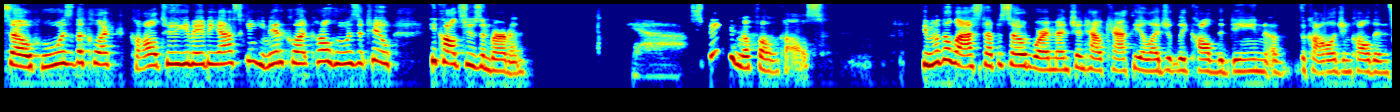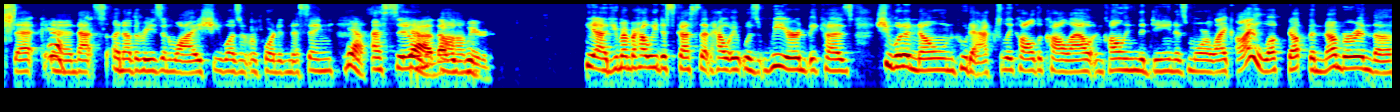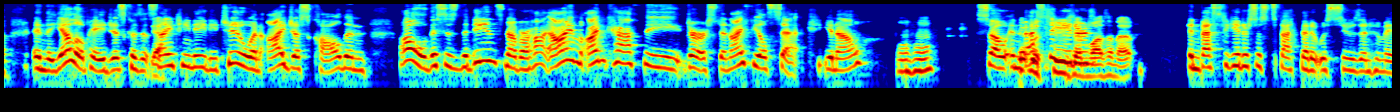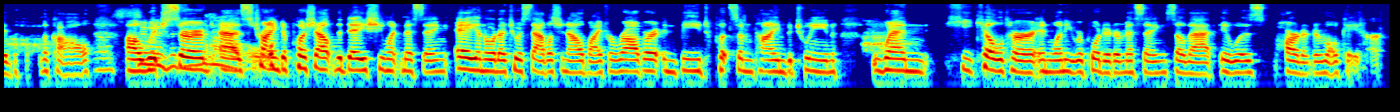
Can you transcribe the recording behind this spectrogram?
So, who was the collect call to? You may be asking. He made a collect call. Who was it to? He called Susan Berman. Yeah. Speaking of phone calls, remember the last episode where I mentioned how Kathy allegedly called the dean of the college and called in sick, Yeah. and that's another reason why she wasn't reported missing Yes. as soon. Yeah, that was Um, weird. Yeah, do you remember how we discussed that? How it was weird because she would have known who to actually call to call out, and calling the dean is more like I looked up the number in the in the yellow pages because it's Yeah. 1982, and I just called and oh, this is the dean's number. Hi, I'm I'm Kathy Durst, and I feel sick. You know, Mhm. So It was Susan, investigators wasn't it? investigators suspect that it was Susan who made the, the call uh, which served as trying to push out the day she went missing, A, in order to establish an alibi for Robert, and B, to put some time between when he killed her and when he reported her missing so that it was harder to locate her.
